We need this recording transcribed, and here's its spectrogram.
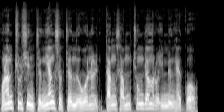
호남 출신 정양석 전 의원을 당 사무총장으로 임명했고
